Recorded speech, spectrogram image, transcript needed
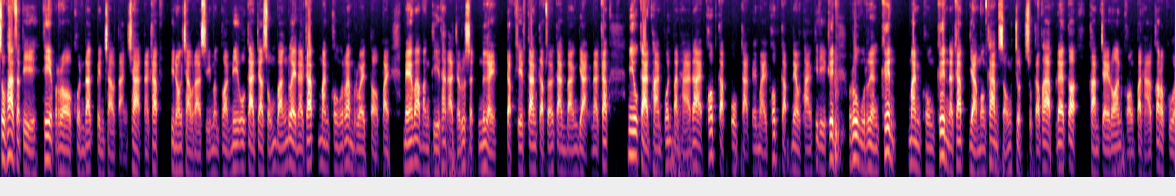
สุภาพสตรีที่รอคนรักเป็นชาวต่างชาตินะครับ พี่น้องชาวราศีมังกรมีโอกาสจะสมหวังด้วยนะครับ มันคงร่ำรวยต่อไป แม้ว่าบางทีท่านอาจจะรู้สึกเหนื่อย กับเหตุการณ์กับสถานการณ์บางอย่างนะครับ มีโอกาสผ่านพ้นปัญหาได้ พบกับโอกาสใหม่ๆ พบกับแนวทางที่ดีขึ้น รุ่งเรืองขึ้น มั่นคงขึ้นนะครับ อย่ามองข้าม 2 จุดสุขภาพ และก็ความใจร้อนของปัญหาครอบครัว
